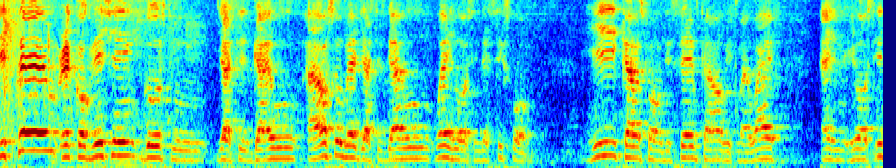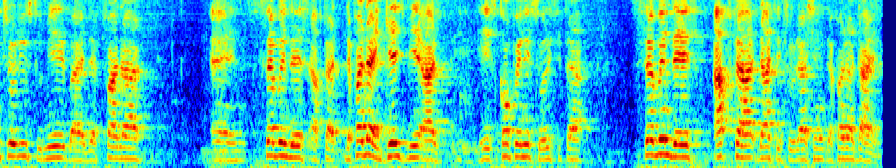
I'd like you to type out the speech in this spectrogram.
The same recognition goes to Justice Gaiwu. I also met Justice Gaiwu when he was in the sixth form. He comes from the same town with my wife, and he was introduced to me by the father. And seven days after, the father engaged me as his company solicitor. Seven days after that introduction, the father died.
